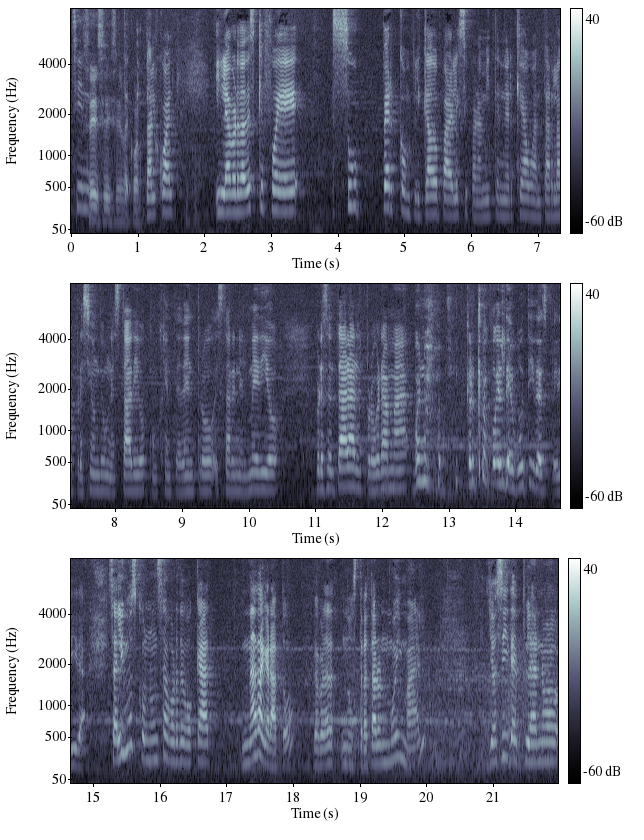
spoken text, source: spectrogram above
sí, Sí, sí, sí, me acuerdo. Tal cual. Y la verdad es que fue súper complicado para Alex y para mí tener que aguantar la presión de un estadio con gente dentro, estar en el medio, presentar al programa. Bueno, creo que fue el debut y despedida. Salimos con un sabor de boca nada grato. La verdad, nos trataron muy mal. Yo sí de plano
